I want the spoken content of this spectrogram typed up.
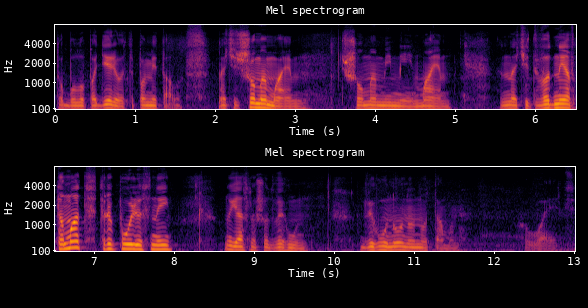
То було по дереву, це по металу. Значить, що ми маємо? Що ми маємо? Значить, водний автомат триполюсний. Ну, ясно, що двигун. Двигун, он, он, там он ховається.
